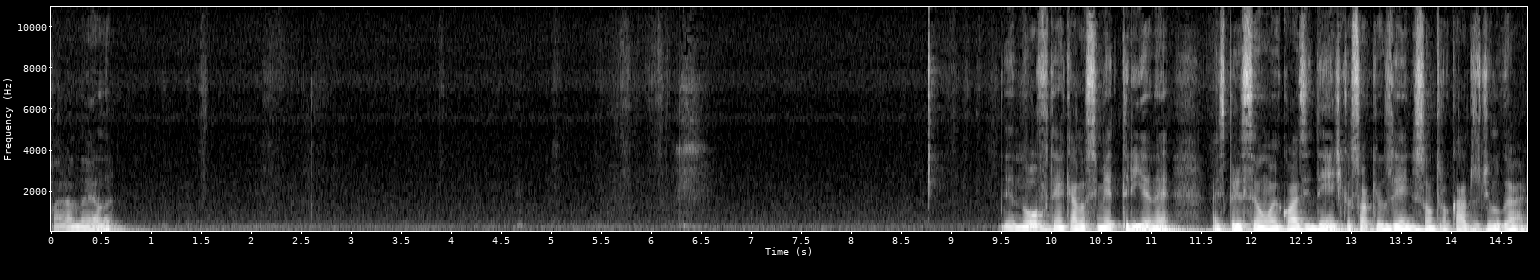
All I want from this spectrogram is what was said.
paralela. De novo, tem aquela simetria, né? A expressão é quase idêntica, só que os n são trocados de lugar.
